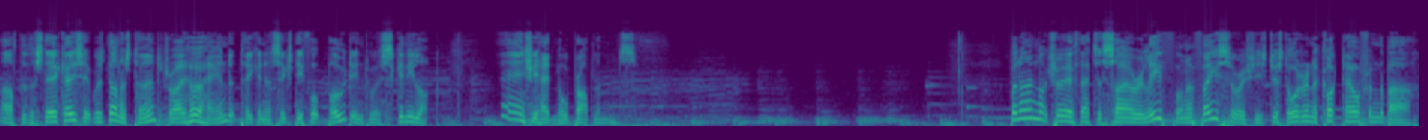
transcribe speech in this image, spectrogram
After the staircase, it was Donna's turn to try her hand at taking a 60 foot boat into a skinny lock, and she had no problems. But I'm not sure if that's a sigh of relief on her face or if she's just ordering a cocktail from the bar.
